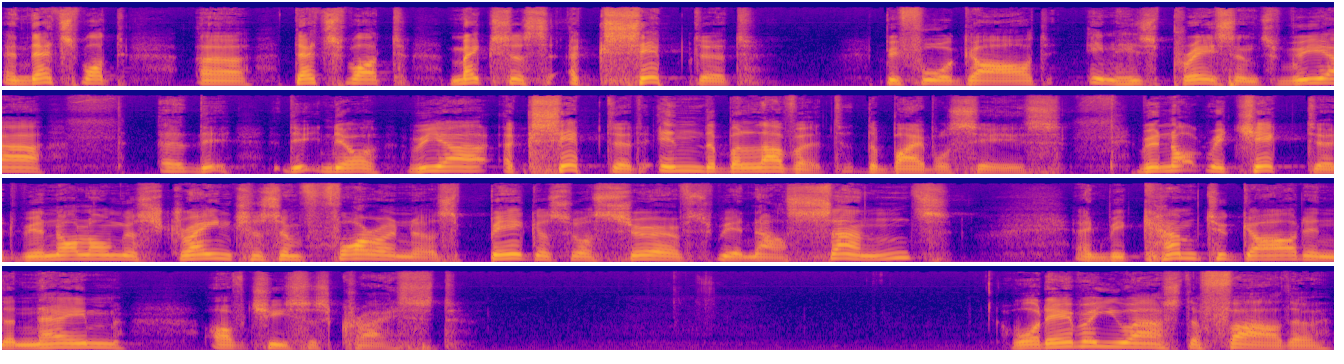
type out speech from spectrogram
And that's what, uh, that's what makes us accepted before God in His presence. We are, uh, the, the, you know, we are accepted in the beloved, the Bible says. We're not rejected. We're no longer strangers and foreigners, beggars or serfs. We are now sons, and we come to God in the name of Jesus Christ. Whatever you ask the Father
